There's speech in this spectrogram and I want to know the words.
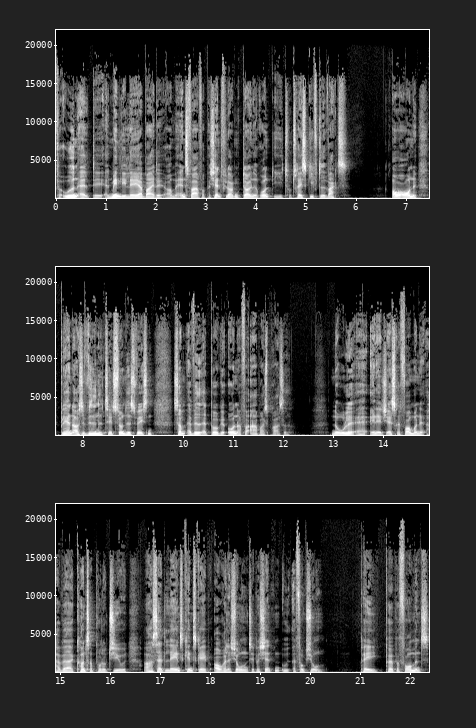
For uden alt det almindelige lægearbejde og med ansvar for patientflokken døgnet rundt i to skiftet vagt. Over årene blev han også vidne til et sundhedsvæsen, som er ved at bukke under for arbejdspresset. Nogle af NHS-reformerne har været kontraproduktive og har sat lægens kendskab og relationen til patienten ud af funktion. Pay per performance,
